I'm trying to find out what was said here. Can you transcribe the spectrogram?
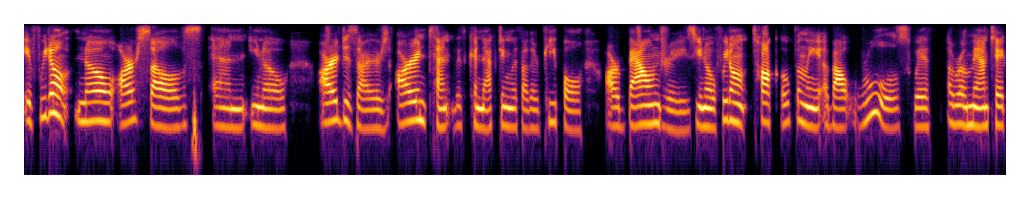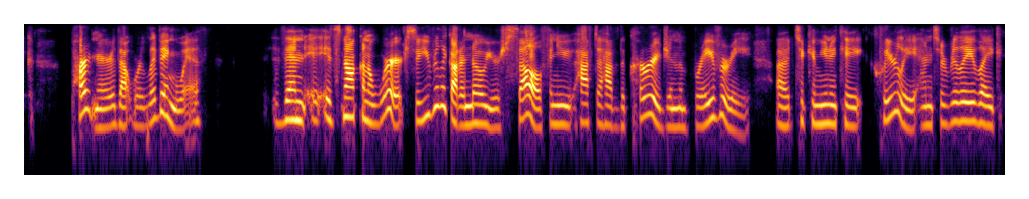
if we don't know ourselves and you know our desires our intent with connecting with other people our boundaries you know if we don't talk openly about rules with a romantic partner that we're living with then it's not going to work. So you really got to know yourself and you have to have the courage and the bravery uh, to communicate clearly and to really like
